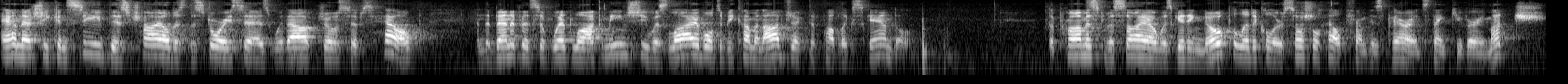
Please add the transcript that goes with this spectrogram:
And that she conceived this child, as the story says, without Joseph's help and the benefits of wedlock means she was liable to become an object of public scandal. The promised Messiah was getting no political or social help from his parents, thank you very much.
